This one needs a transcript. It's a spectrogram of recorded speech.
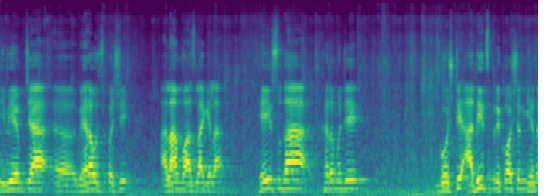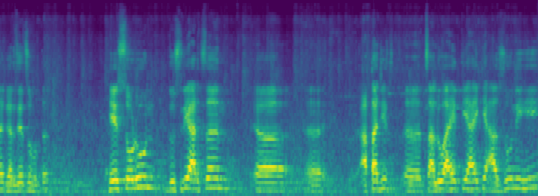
ई व्ही एमच्या वेअरहाऊसपाशी अलार्म वाजला गेला. हेही सुद्धा खरं म्हणजे गोष्टी आधीच प्रिकॉशन घेणं गरजेचं होतं. हे सोडून दुसरी अडचण आता जी चालू आहे ती आहे की अजूनही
